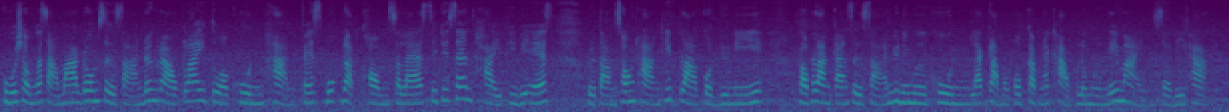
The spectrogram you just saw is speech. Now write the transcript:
คุณผู้ชมก็สามารถร่วมสื่อสารเรื่องราวใกล้ตัวคุณผ่าน facebook.com/citizenthaipbs หรือตามช่องทางที่ปรากฏอยู่นี้ เพราะพลังการสื่อสารอยู่ในมือคุณ และกลับมาพบกับนักข่าวพลเมืองได้ใหม่ สวัสดีค่ะ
